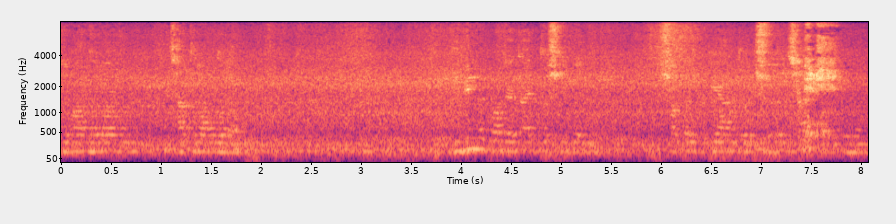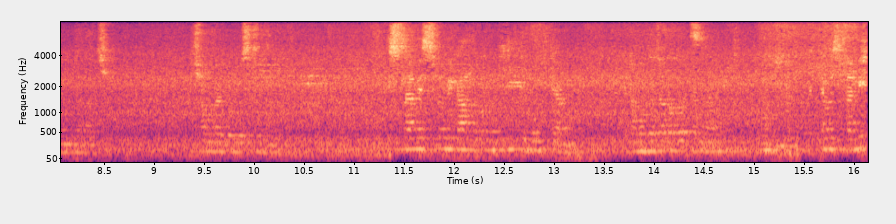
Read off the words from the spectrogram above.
যুব আন্দোলন, ছাত্র আন্দোলন, বিভিন্ন পদে দায়িত্বশীল সকলকে আন্তরিক শুভেচ্ছা অভিনন্দন জানাচ্ছি। সম্রাট উপস্থিতি। ইসলামী শ্রমিক আন্দোলন কি এবং কেন? এটা আমাদের জানা দরকার না কেন ইসলামী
